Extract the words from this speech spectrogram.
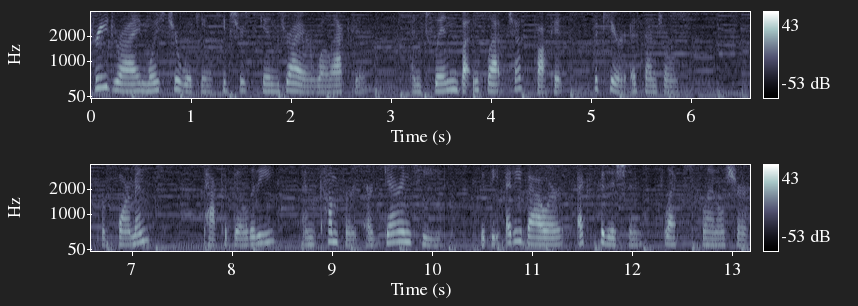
FreeDry moisture wicking keeps your skin drier while active, and twin button flap chest pockets secure essentials. Performance, packability, and comfort are guaranteed with the Eddie Bauer Expedition Flex Flannel Shirt.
